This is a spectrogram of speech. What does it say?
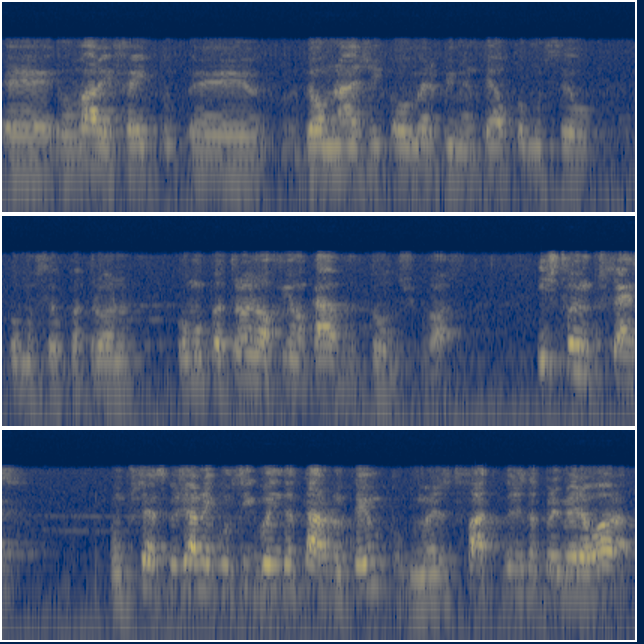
eh, levar a efeito eh, de homenagem ao Homero Pimentel como seu, como seu patrono, como patrono ao fim e ao cabo de todos vós. Isto foi um processo, um processo que eu já nem consigo ainda estar no tempo, mas de facto desde a primeira hora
